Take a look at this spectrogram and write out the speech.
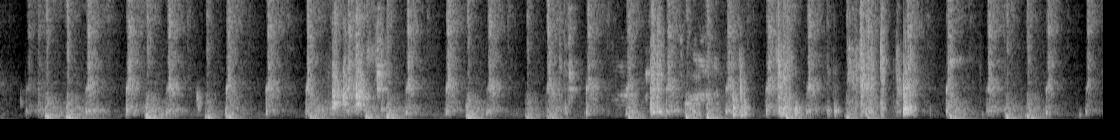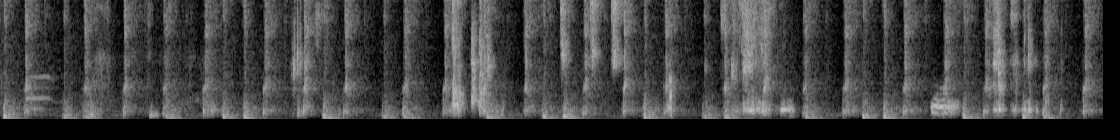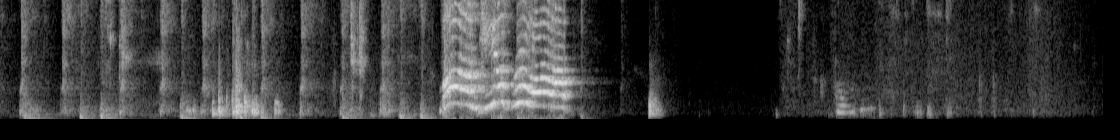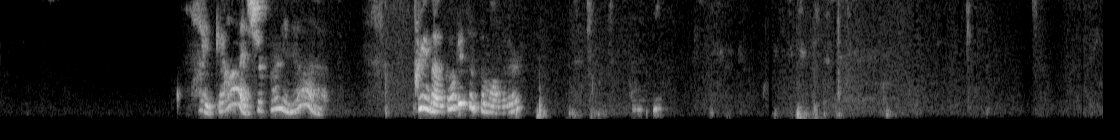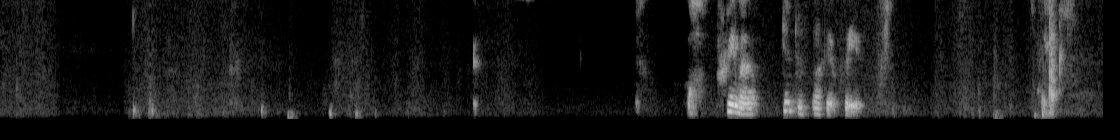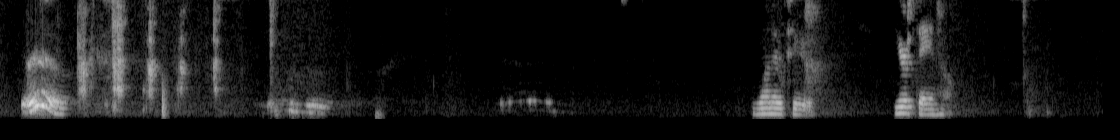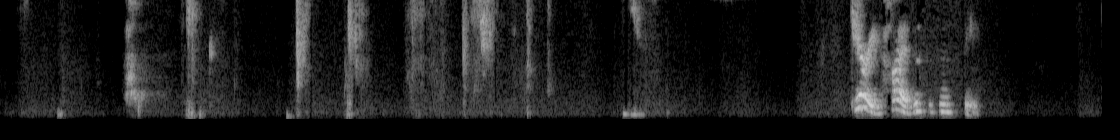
Mom, Gio threw up! Oh my gosh, you're burning up. Primo, go get the thermometer. Oh, Primo, get this bucket, please. Ew. One oh two. You're staying home. Carrie, hi, this is Miss C.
